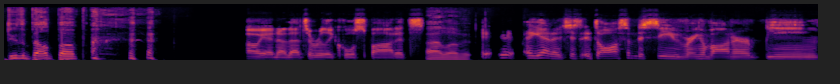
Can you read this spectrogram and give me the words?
do the belt bump. oh yeah, no, that's a really cool spot. It's I love it. it, it- again, it's just it's awesome to see Ring of Honor being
